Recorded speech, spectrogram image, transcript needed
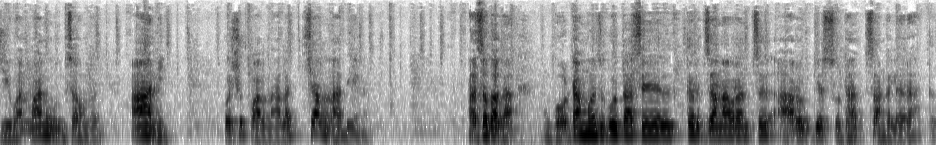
जीवनमान उंचावणं आणि पशुपालनाला चालना देणं. असं बघा गोठा मजबूत असेल तर जनावरांचं आरोग्य सुद्धा चांगलं राहतं.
